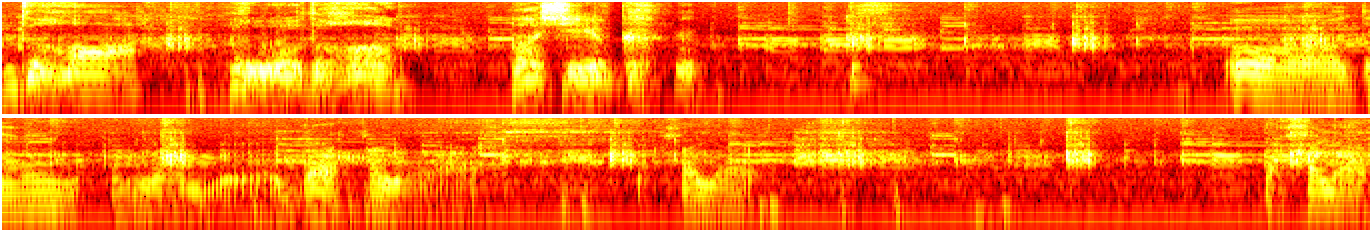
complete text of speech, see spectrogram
Да! О, да! Ачівка! О, да, да, халя. Да, халя. Да, халя.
